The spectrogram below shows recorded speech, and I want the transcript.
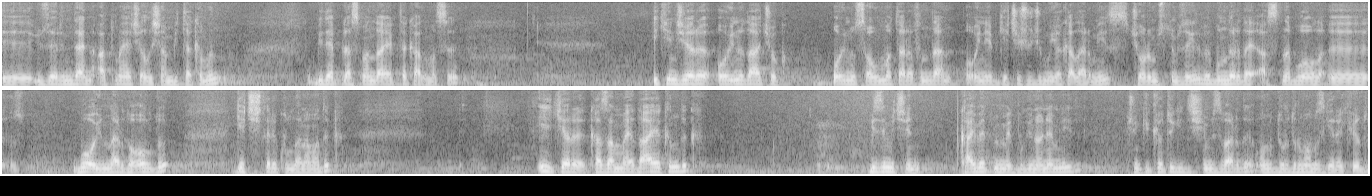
e, üzerinden atmaya çalışan bir takımın bir deplasmanda ayakta kalması. İkinci yarı oyunu daha çok oyunun savunma tarafından oynayıp geçiş hücumu yakalar mıyız? Çorum üstümüze gelir ve bunları da aslında bu e, bu oyunlarda oldu. Geçişleri kullanamadık. İlk yarı kazanmaya daha yakındık. Bizim için kaybetmemek bugün önemliydi. Çünkü kötü gidişimiz vardı. Onu durdurmamız gerekiyordu.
